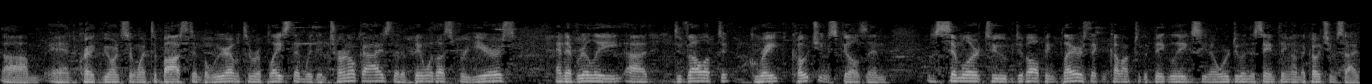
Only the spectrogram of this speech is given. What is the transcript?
um, and Craig Bjornson went to Boston. But we were able to replace them with internal guys that have been with us for years and have really uh, developed great coaching skills. And similar to developing players that can come up to the big leagues, you know, we're doing the same thing on the coaching side.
